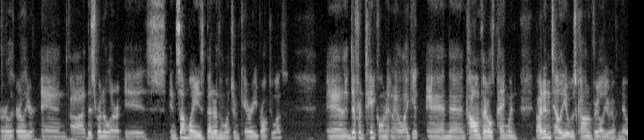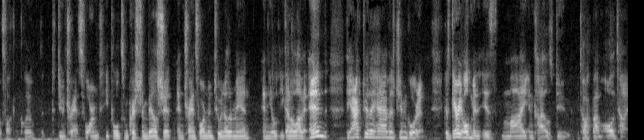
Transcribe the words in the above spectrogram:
early, earlier, and uh, this Riddler is in some ways better than what Jim Carrey brought to us, and a different take on it, and I like it. And then Colin Farrell's Penguin. If I didn't tell you it was Colin Farrell, you would have no fucking clue. The, the dude transformed. He pulled some Christian Bale shit and transformed into another man, and you you gotta love it. And the actor they have is Jim Gordon, because Gary Oldman is my and Kyle's dude. We talk about him all the time.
